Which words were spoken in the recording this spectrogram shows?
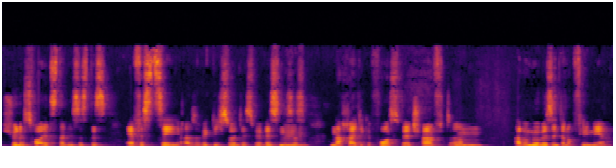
schönes Holz, dann ist es das FSC. Also wirklich so, dass wir wissen, mhm. es ist nachhaltige Forstwirtschaft. Ähm, aber Möbel sind ja noch viel mehr.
